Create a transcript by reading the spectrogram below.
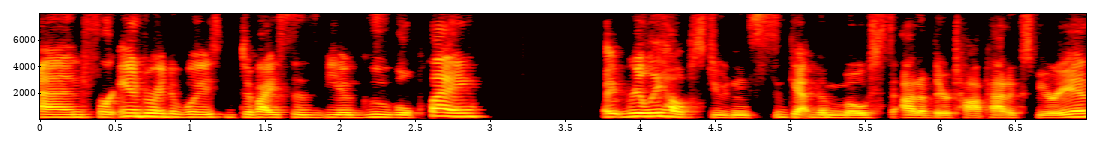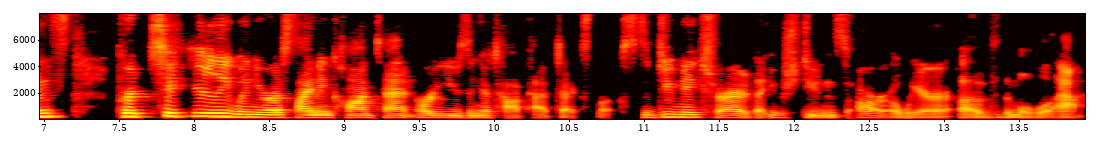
and for Android devices via Google Play it really helps students get the most out of their Top Hat experience, particularly when you're assigning content or using a Top Hat textbook. So do make sure that your students are aware of the mobile app.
